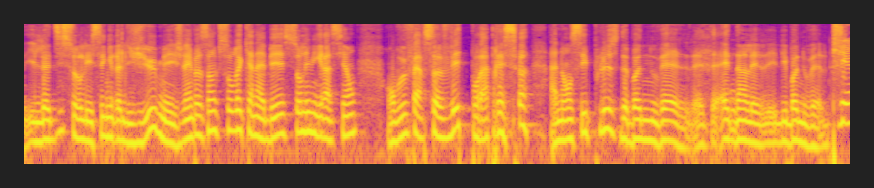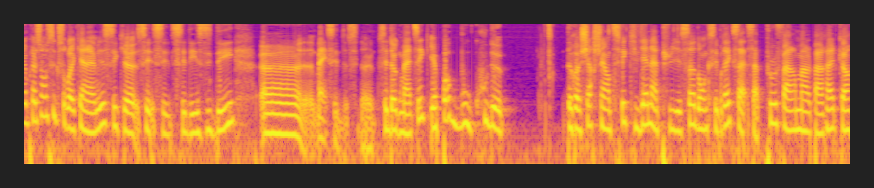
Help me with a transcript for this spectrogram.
Il l'a dit sur les signes religieux, mais j'ai l'impression que sur le cannabis, sur l'immigration, on veut faire ça vite pour après ça annoncer plus de bonnes nouvelles, être, être dans les, bonnes nouvelles. J'ai l'impression aussi que sur le cannabis, c'est que c'est des idées euh, ben c'est dogmatique. Il y a pas beaucoup de de recherches scientifiques qui viennent appuyer ça. Donc, c'est vrai que ça, ça peut faire mal paraître quand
